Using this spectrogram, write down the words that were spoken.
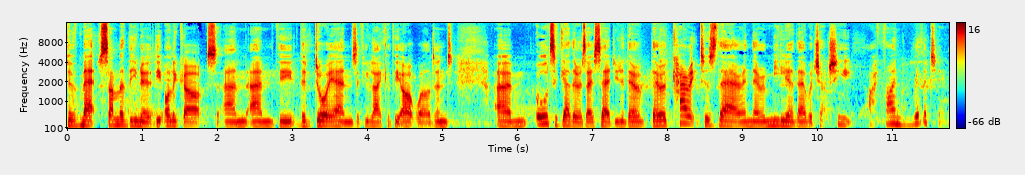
to have met some of the, you know, the oligarchs and, and the, the doyens, if you like, of the art world. And um, altogether, as I said, you know, there, there are characters there and there are Emilia there, which actually I find riveting.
